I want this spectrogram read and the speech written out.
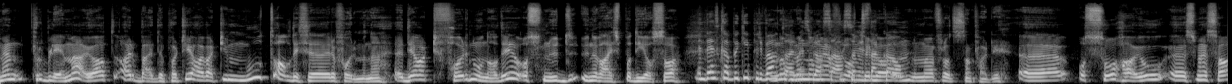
Men problemet er jo at Arbeiderpartiet har vært imot alle disse reformene. De har vært for noen av de og snudd underveis på de også. Men det skaper ikke private arbeidsplasser, som vi snakka om. Nå må jeg få lov til å snakke ferdig. Uh, og så har jo, uh, som jeg sa,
